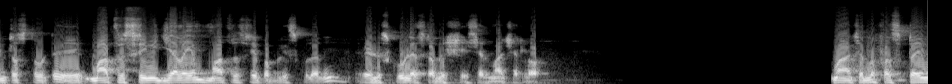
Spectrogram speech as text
ఇంట్రెస్ట్ తోటి మాతృశ్రీ విద్యాలయం మాతృశ్రీ పబ్లిక్ స్కూల్ అని రెండు స్కూల్ ఎస్టాబ్లిష్ మా మాచర్లో. మా మాచర్లో ఫస్ట్ టైం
